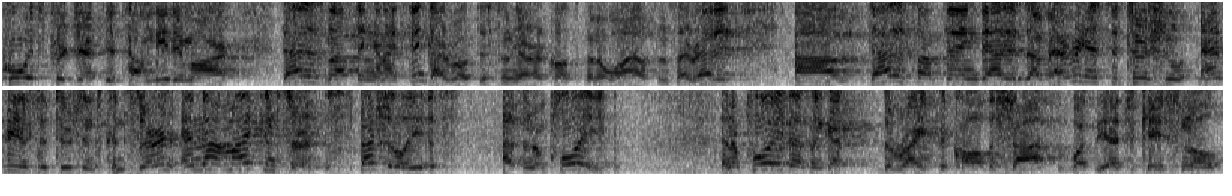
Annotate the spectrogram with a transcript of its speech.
who its projected Talmidim are. That is nothing, and I think I wrote this in the article, it's been a while since I read it, um, that is something that is of every, institutional, every institution's concern, and not my concern, especially as, as an employee. An employee doesn't get the right to call the shots of what the educational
